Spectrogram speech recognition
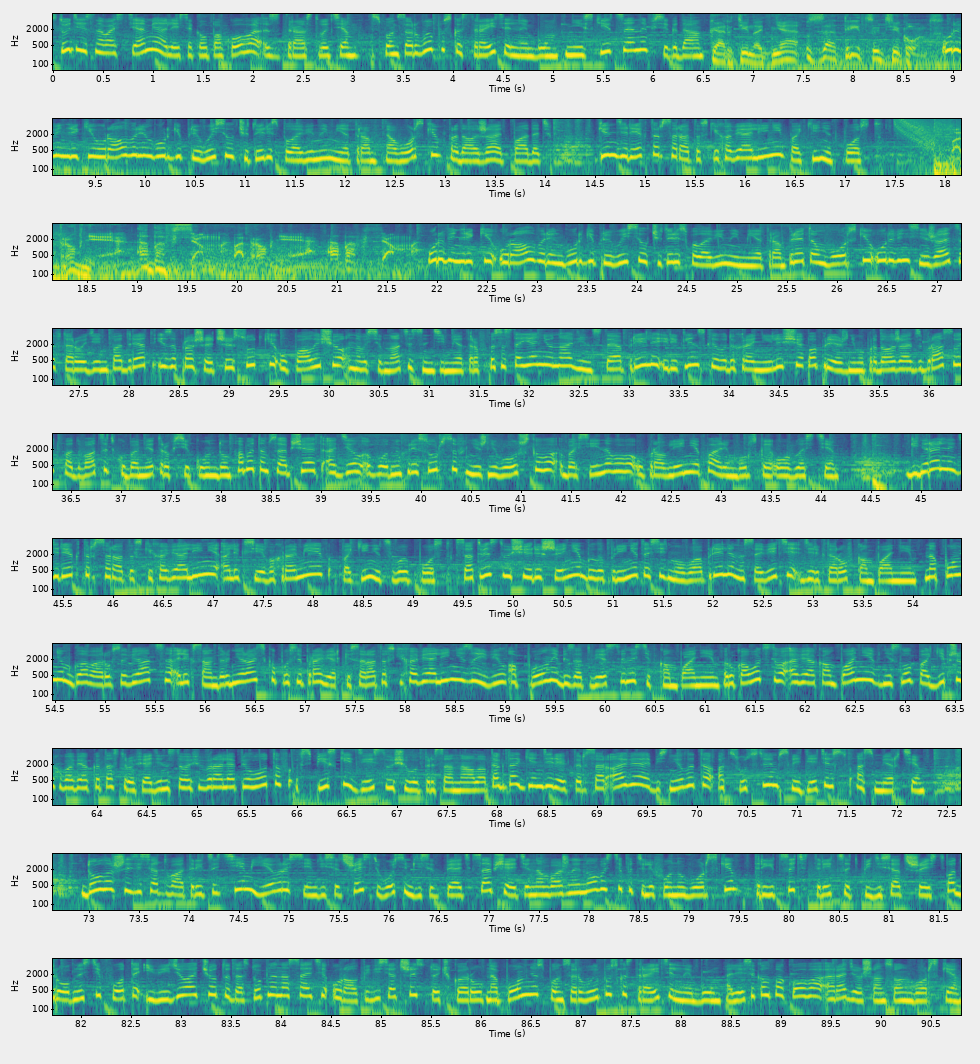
Студии с новостями Олеся Колпакова. Здравствуйте. Спонсор выпуска «Строительный бум». Низкие цены всегда. Картина дня за 30 секунд. Уровень реки Урал в Оренбурге превысил 4,5 метра, а в Орске продолжает падать. Гендиректор саратовских авиалиний покинет пост. Подробнее обо всем. Подробнее обо всем. Уровень реки Урал в Оренбурге превысил 4,5 метра. При этом в Орске уровень снижается второй день подряд и за прошедшие сутки упал еще на 18 сантиметров. По состоянию на 11 апреля Иреклинское водохранилище по-прежнему продолжает сбрасывать по 20 кубометров в секунду. Об этом сообщает отдел водных ресурсов Нижневолжского бассейнового управления по Оренбургской области. Генеральный директор саратовских авиалиний Алексей Вахромеев покинет свой пост. Соответствующее решение было принято 7 апреля на Совете директоров компании. Напомним, глава Росавиации Александр Нерадько после проверки саратовских авиалиний заявил о полной безответственности в компании. Руководство авиакомпании внесло погибших в авиакатастрофе 11 февраля пилотов в списке действующего персонала. Тогда гендиректор Саравиа объяснил это отсутствием свидетельств о смерти. Доллар 62.37, евро 76.85. Сообщайте нам важные новости по телефону Ворске 30 30 56. Подробности, фото и видео отчеты доступны на сайте урал56.ру. Напомню, спонсор выпуска «Строительный бум». Олеся Колпакова, радио «Шансон Ворске».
